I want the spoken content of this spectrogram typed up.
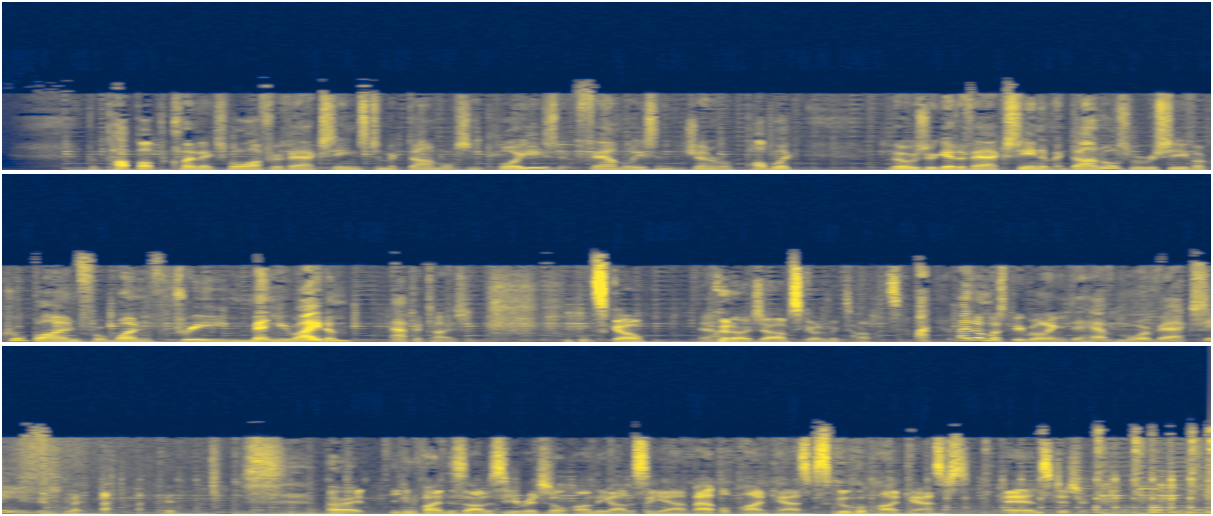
The pop up clinics will offer vaccines to McDonald's employees, their families, and the general public. Those who get a vaccine at McDonald's will receive a coupon for one free menu item, appetizer. Let's go. Yeah. Quit our jobs, go to McDonald's. I, I'd almost be willing to have more vaccines. All right. You can find this Audacy original on the Audacy app, Apple Podcasts, Google Podcasts, and Stitcher.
